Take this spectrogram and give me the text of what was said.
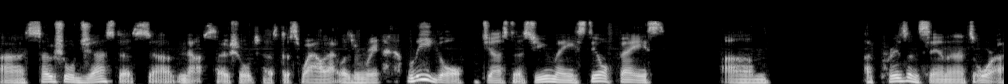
uh, social justice, uh, not social justice. Wow, that was re- legal justice. You may still face um, a prison sentence or a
